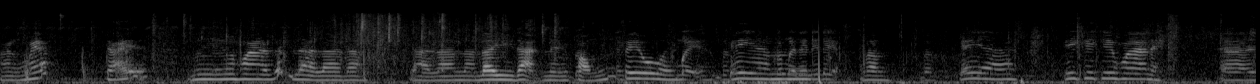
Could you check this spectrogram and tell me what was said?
hàng mét. Trái ừ, hoa rất là là là là là, là đầy đặn này phóng phêu rồi mời vâng. cái um, con mời đến đây ạ. vâng. Vâng. cái à, cái cái cái hoa này. À,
